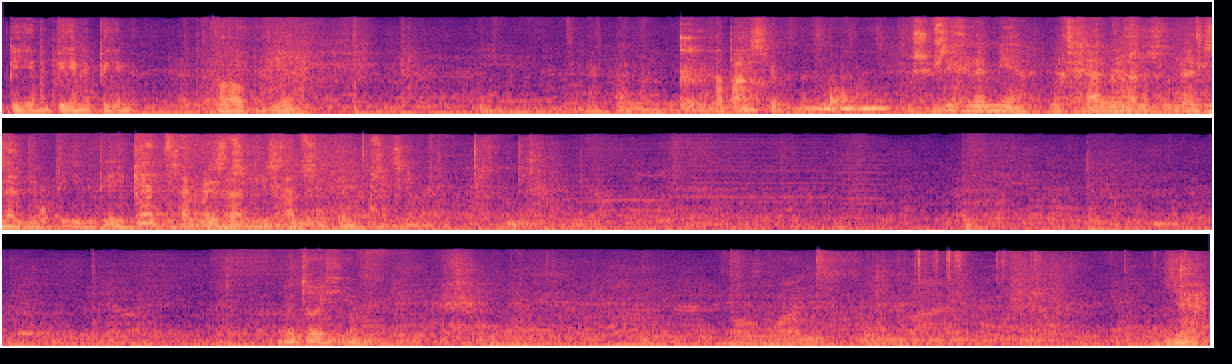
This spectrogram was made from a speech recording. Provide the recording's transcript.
Πήγαινε, πήγαινε, πήγαινε. Πάω παιδιά. Ψυχραιμία. Κάτι θα βρει να πεις. Με το όχι. Γεια.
